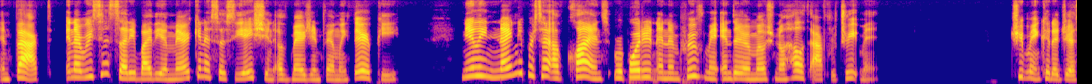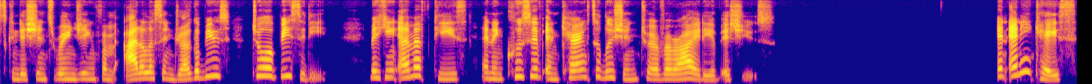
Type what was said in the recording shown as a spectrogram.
In fact, in a recent study by the American Association of Marriage and Family Therapy, nearly 90% of clients reported an improvement in their emotional health after treatment. Treatment could address conditions ranging from adolescent drug abuse to obesity, making MFTs an inclusive and caring solution to a variety of issues. In any case,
